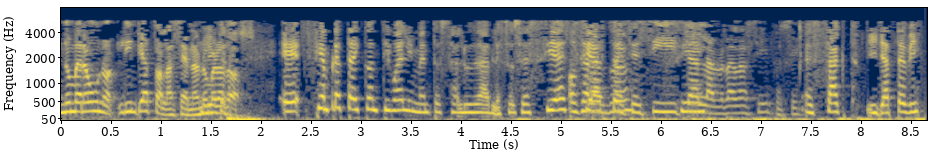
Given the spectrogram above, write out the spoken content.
número uno, limpia toda la cena. Número dos, Eh, siempre trae contigo alimentos saludables. O sea, si es o sea, las sí. la verdad, así, pues sí. Exacto. Y ya te vi que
